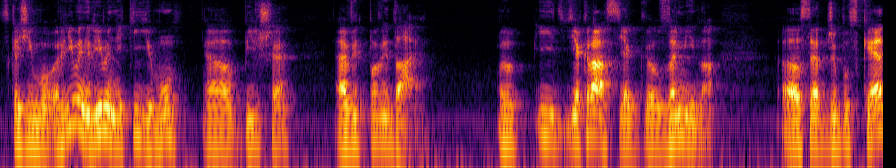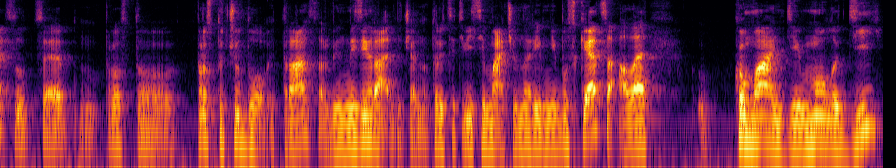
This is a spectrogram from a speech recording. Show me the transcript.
скажімо, рівень, рівень, який йому е, більше е, відповідає. Е, І якраз як заміна Серджі Бускетсу, це просто, просто чудовий трансфер. Він не зіграє, звичайно, 38 матчів на рівні Бускетса, але команді молодій,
